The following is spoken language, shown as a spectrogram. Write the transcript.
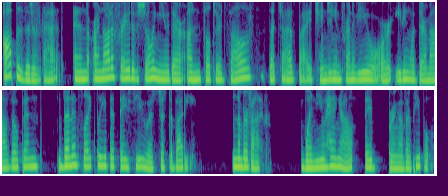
opposite of that and are not afraid of showing you their unfiltered selves, such as by changing in front of you or eating with their mouths open, then it's likely that they see you as just a buddy. Number five, when you hang out, they bring other people.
